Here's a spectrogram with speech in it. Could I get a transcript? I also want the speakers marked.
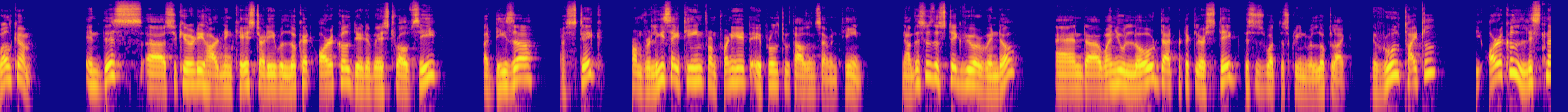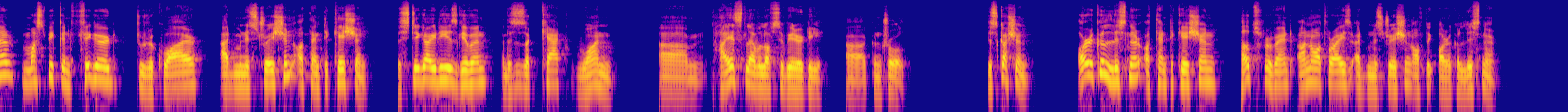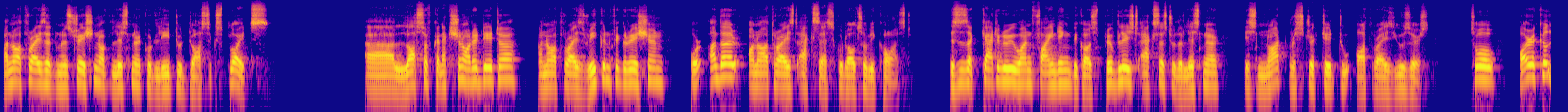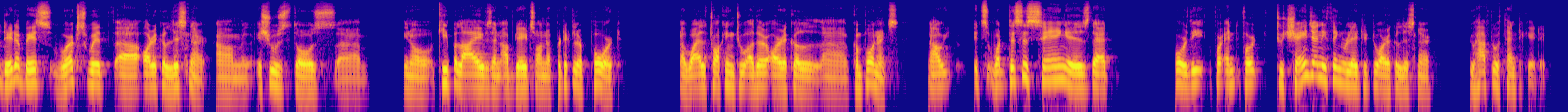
Speaker 1: Welcome. In this uh, security hardening case study, we'll look at Oracle Database 12c, a DISA, a STIG from release 18 from 28 April 2017. Now, this is the STIG viewer window. And uh, when you load that particular STIG, this is what the screen will look like. The rule title, the Oracle listener must be configured to require administration authentication. The STIG ID is given, and this is a CAT 1 um, highest level of severity uh, control. Discussion. Oracle Listener Authentication helps prevent unauthorized administration of the Oracle Listener. Unauthorized administration of the listener could lead to DOS exploits. Uh, loss of connection audit data, unauthorized reconfiguration, or other unauthorized access could also be caused. This is a category one finding because privileged access to the listener is not restricted to authorized users. So Oracle database works with uh, Oracle Listener, um, issues those um, you know keep alives and updates on a particular port uh, while talking to other Oracle uh, components. Now, it's what this is saying is that for the for and for to change anything related to Oracle Listener, you have to authenticate it.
